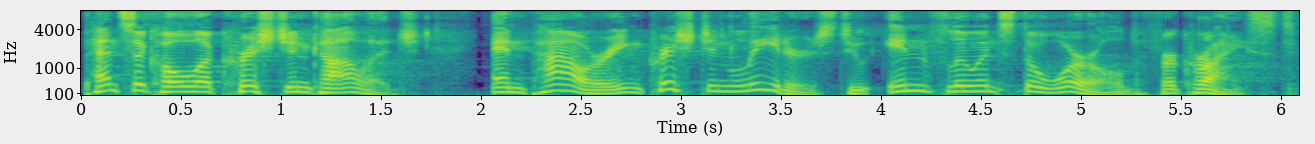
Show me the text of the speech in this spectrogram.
Pensacola Christian College empowering Christian leaders to influence the world for Christ.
